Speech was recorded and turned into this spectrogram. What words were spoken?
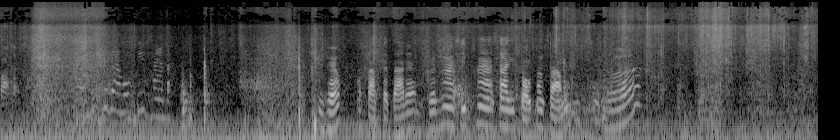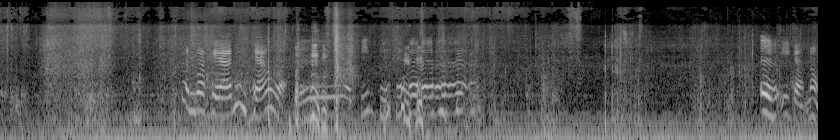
ปาดละสี่แถวสามแต่ตาได้เกินห้าสิบห้าสามสิบสองสามสามเออเป็นว่าแถวนี่แถวอะเออปิ๊ เออ อีกอะเนาะ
